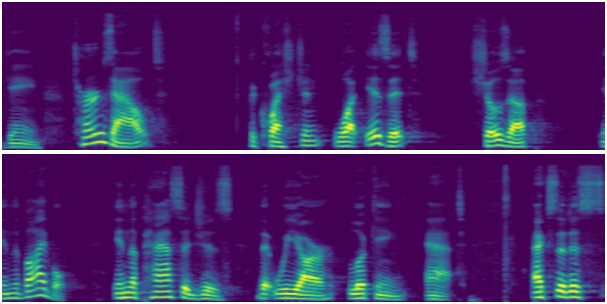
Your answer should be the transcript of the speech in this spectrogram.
game. Turns out the question, What is it? shows up in the Bible in the passages that we are looking at. Exodus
